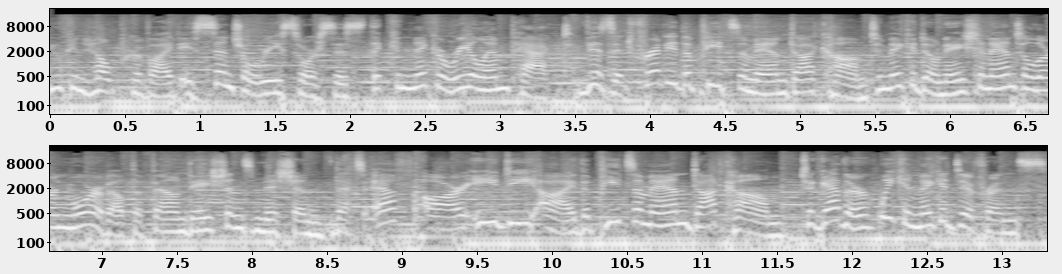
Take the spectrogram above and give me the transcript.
you can help provide essential resources that can make a real impact. Visit freddythepizzaman.com to make a donation and to learn more about the foundation's mission. That's F R E D I thepizzaman.com. Together, we can make a difference.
